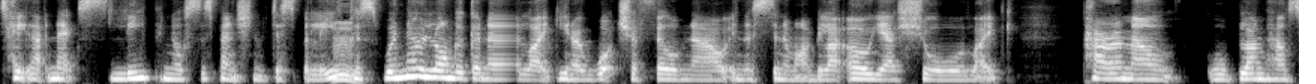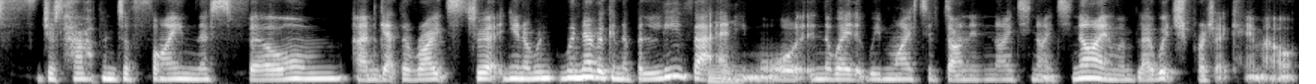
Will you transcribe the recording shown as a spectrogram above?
take that next leap in your suspension of disbelief because mm. we're no longer going to like you know watch a film now in the cinema and be like oh yeah sure like paramount or blumhouse just happened to find this film and get the rights to it you know we're, we're never going to believe that mm. anymore in the way that we might have done in 1999 when blair witch project came out.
